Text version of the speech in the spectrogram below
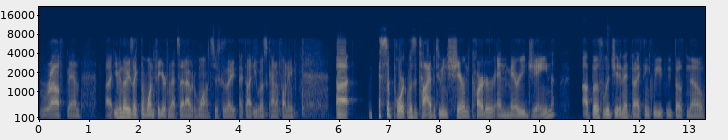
rough, man. Uh, even though he's like the one figure from that set I would want, just because I, I thought he was kind of funny. Uh, best support was a tie between Sharon Carter and Mary Jane. Uh, both legitimate, but I think we, we both know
